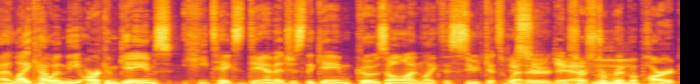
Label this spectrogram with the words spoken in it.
I like how in the Arkham games he takes damage as the game goes on, like his suit gets His weathered suit, and starts to rip apart.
